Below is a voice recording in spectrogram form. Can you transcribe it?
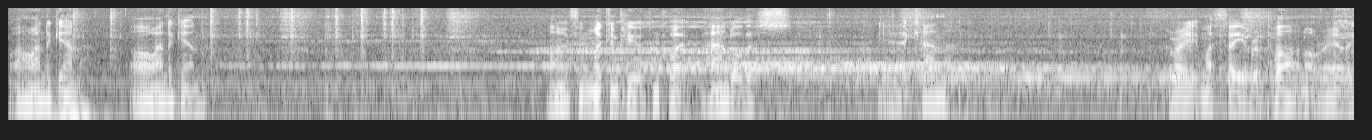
Oh, and again. Oh, and again. I don't think my computer can quite handle this. Yeah, it can. Great, my favourite part, not really.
